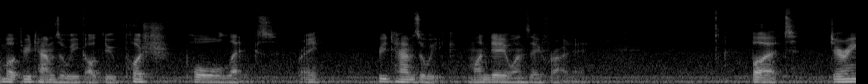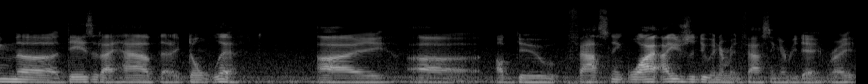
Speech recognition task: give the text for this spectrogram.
about three times a week. I'll do push, pull, legs, right? Three times a week, Monday, Wednesday, Friday. But during the days that I have that I don't lift, I uh, I'll do fasting. Well, I, I usually do intermittent fasting every day, right?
